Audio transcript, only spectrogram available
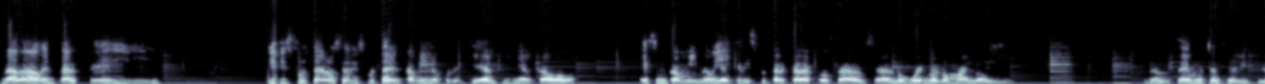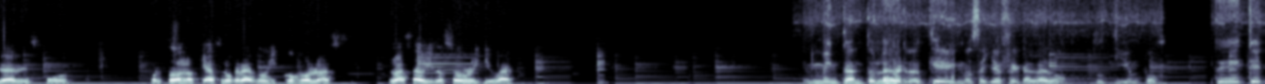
Nada, aventarte y y disfrutar, o sea, disfrutar el camino, porque al fin y al cabo es un camino y hay que disfrutar cada cosa, o sea, lo bueno, lo malo y no sé, muchas felicidades por, por todo lo que has logrado y cómo lo has, lo has sabido sobrellevar. Me encantó la verdad que nos hayas regalado tu tiempo, de que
